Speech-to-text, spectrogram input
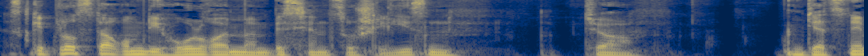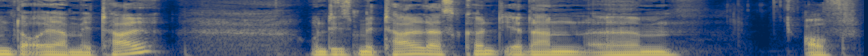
Es geht bloß darum, die Hohlräume ein bisschen zu schließen. Tja, und jetzt nehmt ihr euer Metall und dieses Metall, das könnt ihr dann ähm, auf,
